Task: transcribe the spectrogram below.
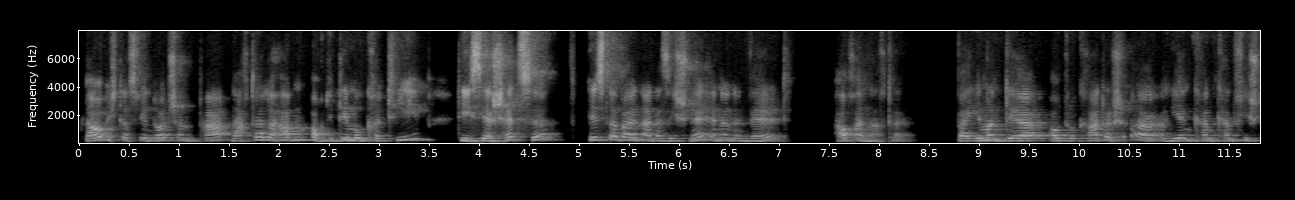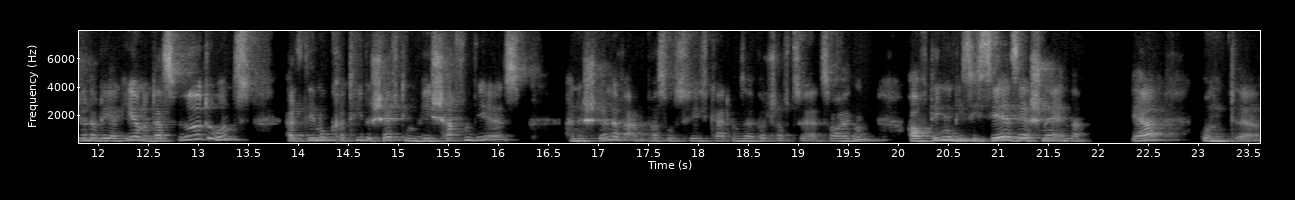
glaube ich, dass wir in Deutschland ein paar Nachteile haben. Auch die Demokratie, die ich sehr schätze, ist aber in einer sich schnell ändernden Welt auch ein Nachteil weil jemand, der autokratisch äh, agieren kann, kann viel schneller reagieren. Und das wird uns als Demokratie beschäftigen. Wie schaffen wir es, eine schnellere Anpassungsfähigkeit unserer Wirtschaft zu erzeugen auf Dinge, die sich sehr, sehr schnell ändern? Ja, und äh,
